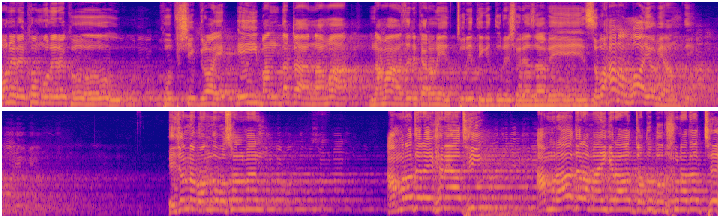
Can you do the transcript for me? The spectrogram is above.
মনে রেখো মনে রেখো, খুব শীঘ্রই এই বান্দাটা নামা নামাজের কারণে চুরি থেকে দূরে সরে যাবে। এই জন্য বন্ধু মুসলমান, আমরা যারা এখানে আছি, আমরা যারা মাইকের আওয়াজ যত দূর শোনা যাচ্ছে,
